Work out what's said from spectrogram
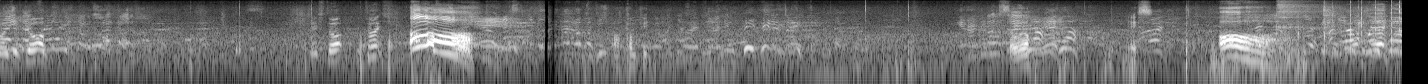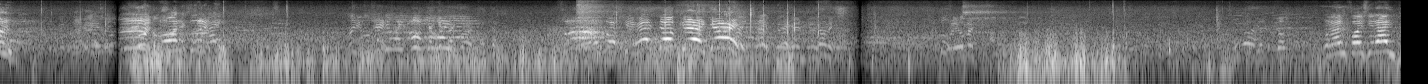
front, you've got him. Nice stop, good touch. Oh! I'll come Pete. Still there? Yes. Oh! Fuzz, you're in!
